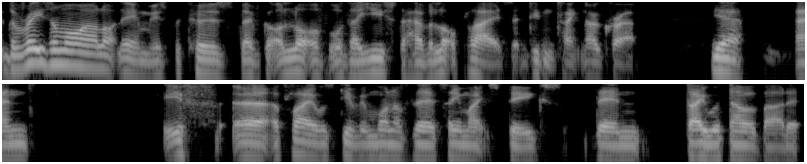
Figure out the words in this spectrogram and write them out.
the reason why I like them is because they've got a lot of, or they used to have a lot of players that didn't take no crap. Yeah, and if uh, a player was giving one of their teammates digs, then they would know about it.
